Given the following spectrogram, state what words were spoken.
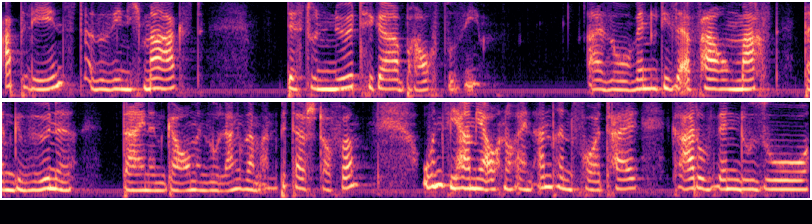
ablehnst, also sie nicht magst, desto nötiger brauchst du sie. Also wenn du diese Erfahrung machst, dann gewöhne deinen Gaumen so langsam an Bitterstoffe. Und sie haben ja auch noch einen anderen Vorteil, gerade wenn du so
